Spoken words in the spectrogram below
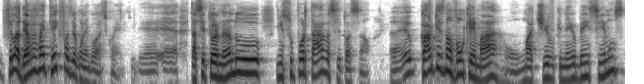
O Philadelphia vai ter que fazer algum negócio com ele. É, é, tá se tornando insuportável a situação. É, eu, claro que eles não vão queimar um ativo que nem o Ben Simmons,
